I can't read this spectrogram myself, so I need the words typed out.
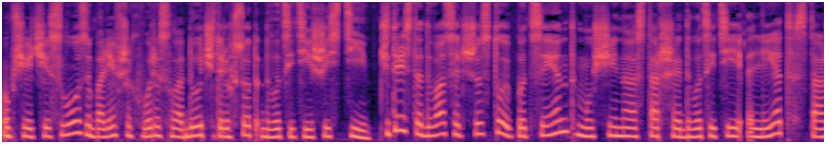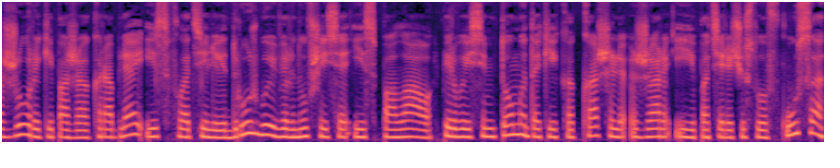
Общее число заболевших выросло до 426. 426 пациент, мужчина старше 20 лет, стажер экипажа корабля из флотилии «Дружбы», вернувшийся из Палао. Первые симптомы, такие как кашель, жар и потеря чувства вкуса,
